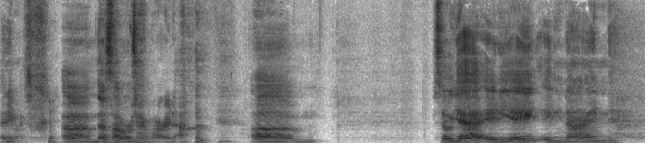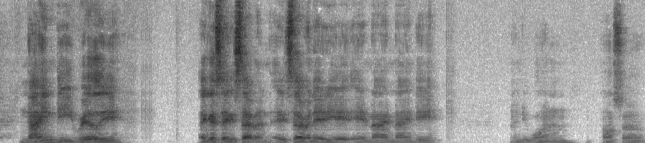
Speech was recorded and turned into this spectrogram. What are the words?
Anyways, um, that's not what we're talking about right now. um, so yeah, 88, 89, 90, really. I guess 87, 87, 88, 89, 90, 91 also,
